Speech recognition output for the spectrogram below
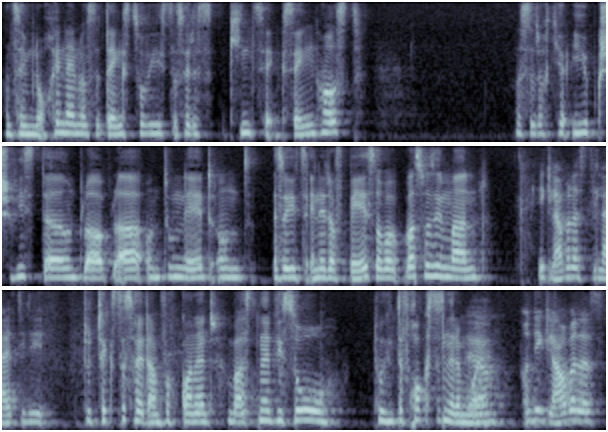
Und so im Nachhinein, wenn du denkst, so wie es das halt das Kind se- gesehen hast, hast du gedacht, ja, ich hab Geschwister und bla bla und du nicht. Und also jetzt eh nicht auf Base, aber du, was ich meine? Ich glaube, dass die Leute, die Du checkst das halt einfach gar nicht, weißt nicht wieso. Du hinterfragst das nicht einmal. Ja. Und ich glaube, dass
